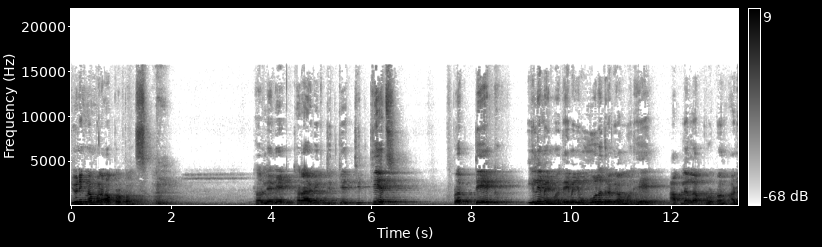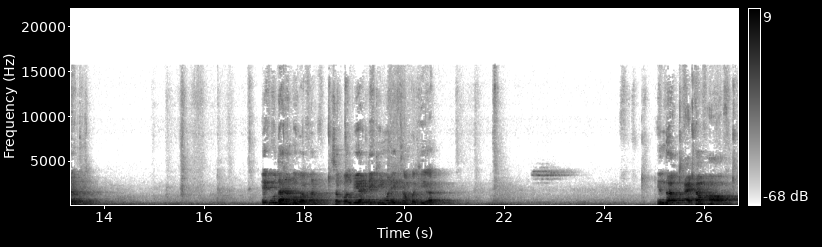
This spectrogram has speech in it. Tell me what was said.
Unique number of protons ठरलेले ठराविक जितके तितकेच प्रत्येक इलेमेंटमध्ये म्हणजे मूलद्रव्यामध्ये आपल्याला प्रोटॉन आढळते. एक उदाहरण बघू आपण. Suppose we are taking one example here in the atom of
